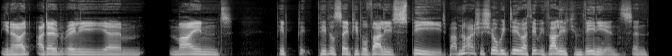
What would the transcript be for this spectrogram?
you know I I don't really um, mind. People say people value speed, but I'm not actually sure we do. I think we value convenience, and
